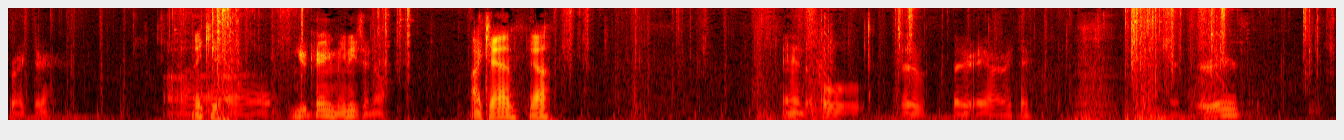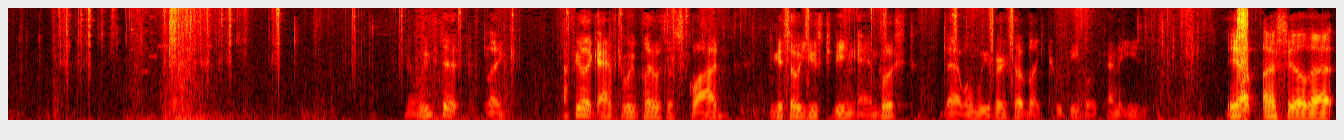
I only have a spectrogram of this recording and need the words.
Right there. Uh, Thank you. You carrying minis or no? I can, yeah. And oh, is that a better AR right there? There is. No, we've did like. I feel like after we play with a squad, we get so used to being ambushed that when we verse up like two people, it's kind of easy. Yep, I feel that.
